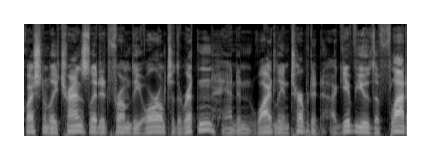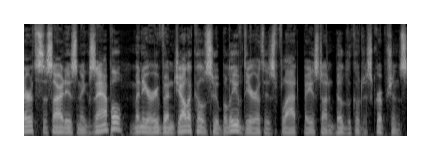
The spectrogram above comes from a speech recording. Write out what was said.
questionably translated from the oral to the written and in widely interpreted. I give you the Flat Earth Society as an example. Many are evangelicals who believe the earth is flat based on biblical descriptions,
